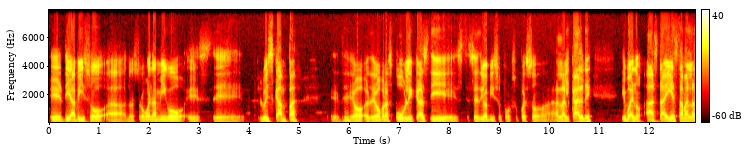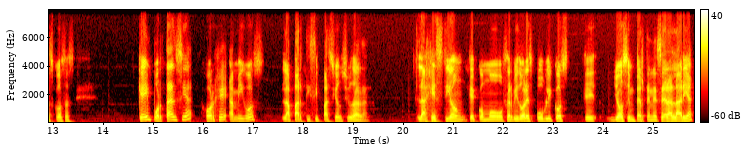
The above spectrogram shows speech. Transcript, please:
Eh, di aviso a nuestro buen amigo este, Luis Campa eh, de, Obras Públicas, este, se dio aviso, por supuesto, al alcalde. Y bueno, hasta ahí estaban las cosas. ¿Qué importancia, Jorge, amigos, la participación ciudadana? La gestión que como servidores públicos, que yo sin pertenecer al área,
